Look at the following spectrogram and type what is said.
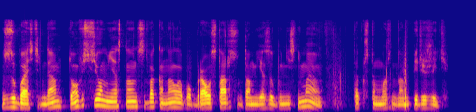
Зубастер, да, то все, у меня останутся два канала по Брау Старсу, там я зубы не снимаю. Так что можно там пережить.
